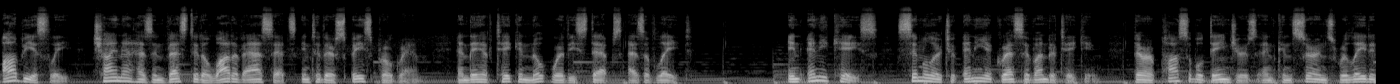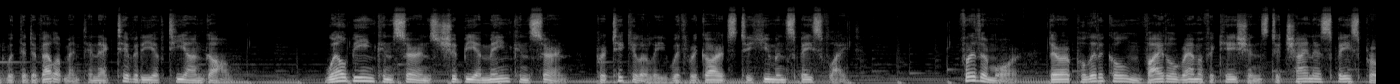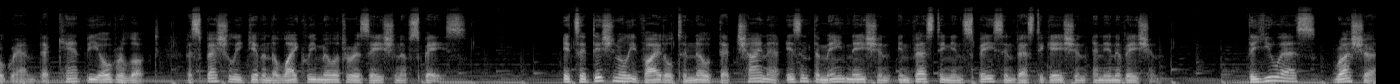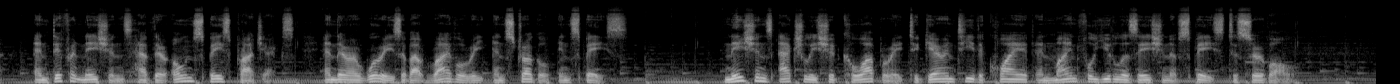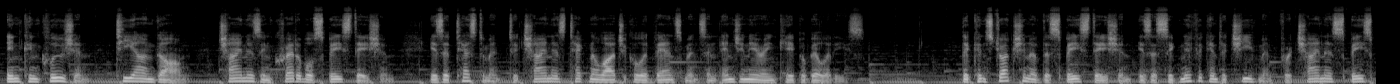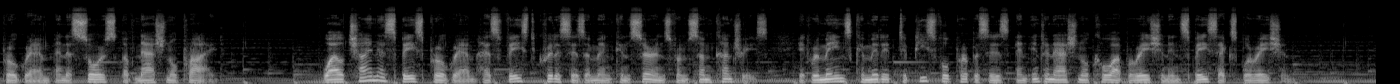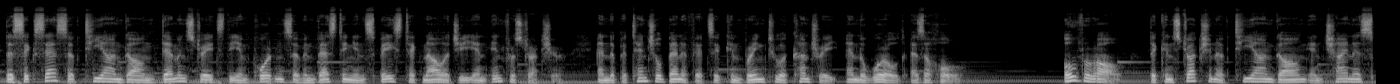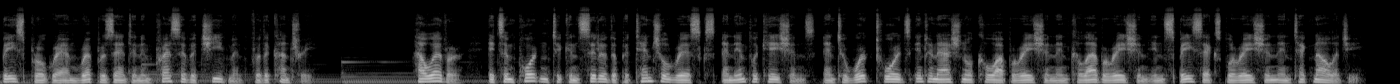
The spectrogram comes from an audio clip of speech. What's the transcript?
Obviously, China has invested a lot of assets into their space program, and they have taken noteworthy steps as of late. In any case, similar to any aggressive undertaking, there are possible dangers and concerns related with the development and activity of Tiangong. Well-being concerns should be a main concern, particularly with regards to human spaceflight. Furthermore, there are political and vital ramifications to China's space program that can't be overlooked, especially given the likely militarization of space. It's additionally vital to note that China isn't the main nation investing in space investigation and innovation. The US, Russia, and different nations have their own space projects, and there are worries about rivalry and struggle in space. Nations actually should cooperate to guarantee the quiet and mindful utilization of space to serve all. In conclusion, Tiangong, China's incredible space station, is a testament to China's technological advancements and engineering capabilities. The construction of the space station is a significant achievement for China's space program and a source of national pride. While China's space program has faced criticism and concerns from some countries, it remains committed to peaceful purposes and international cooperation in space exploration. The success of Tiangong demonstrates the importance of investing in space technology and infrastructure, and the potential benefits it can bring to a country and the world as a whole. Overall, the construction of Tiangong and China's space program represent an impressive achievement for the country. However, it's important to consider the potential risks and implications and to work towards international cooperation and collaboration in space exploration and technology.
